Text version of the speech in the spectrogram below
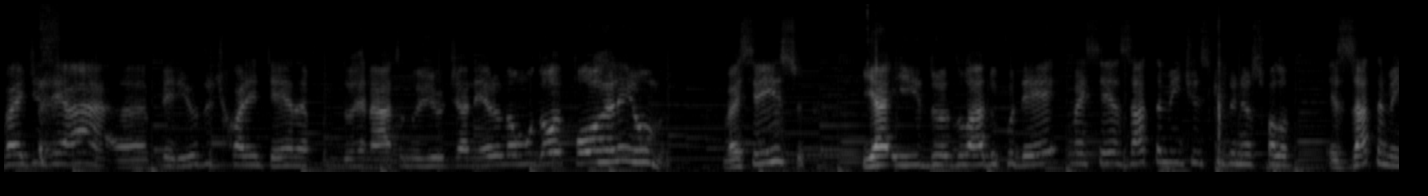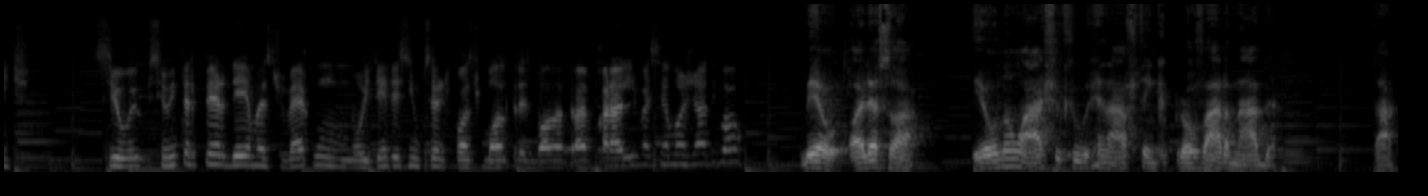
vai dizer, ah, uh, período de quarentena do Renato no Rio de Janeiro não mudou porra nenhuma. Vai ser isso. E aí, do, do lado do Cudê, vai ser exatamente isso que o Denilson falou. Exatamente. Se o, se o Inter perder, mas tiver com 85% de posse de bola, 3 bolas na trave, o caralho, ele vai ser elogiado igual. Meu, olha só. Eu não acho que o Renato tem que provar nada, tá?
